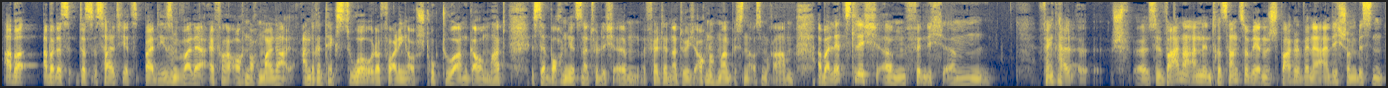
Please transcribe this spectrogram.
aber, aber das, das ist halt jetzt bei diesem, weil er einfach auch nochmal eine andere Textur oder vor allen Dingen auch Struktur am Gaumen hat, ist der Bochen jetzt natürlich, ähm, fällt er natürlich auch nochmal ein bisschen aus dem Rahmen. Aber letztlich ähm, finde ich, ähm, fängt halt äh, äh, Silvaner an, interessant zu werden, Spargel, wenn er eigentlich schon ein bisschen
